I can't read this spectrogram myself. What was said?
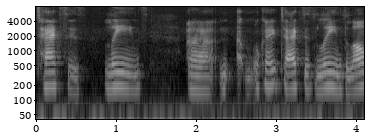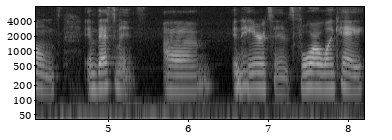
taxes, liens, uh, okay, taxes, liens, loans, investments, um, inheritance, 401k,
